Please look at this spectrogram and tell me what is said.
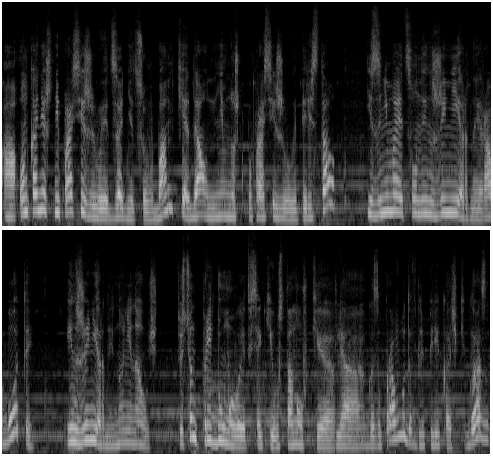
А он, конечно, не просиживает задницу в банке, да, он немножко попросиживал и перестал. И занимается он инженерной работой, инженерный, но не научный. То есть он придумывает всякие установки для газопроводов, для перекачки газа.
